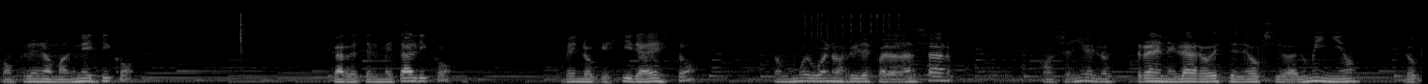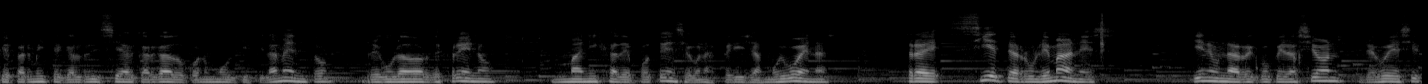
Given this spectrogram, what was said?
con freno magnético carretel metálico. Ven lo que gira esto. Son muy buenos riles para lanzar. Con señuelos. Traen el aro este de óxido de aluminio, lo que permite que el reel sea cargado con un multifilamento. Regulador de freno. Manija de potencia con unas perillas muy buenas. Trae 7 rulemanes. Tiene una recuperación, les voy a decir,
